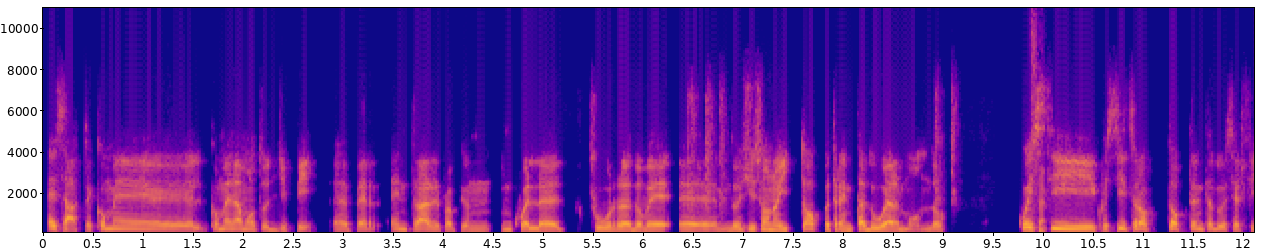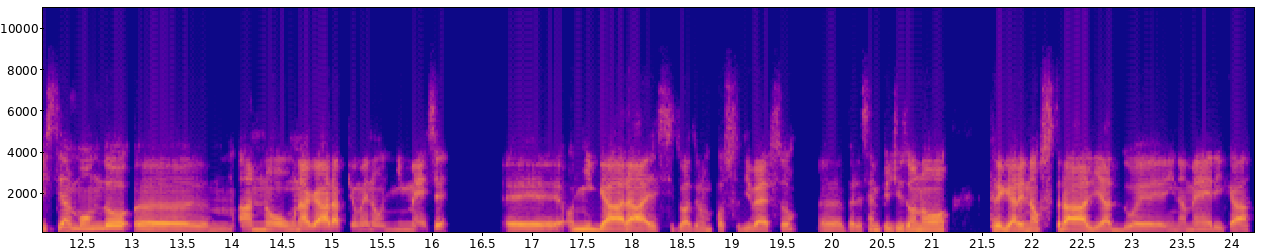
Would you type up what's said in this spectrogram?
Esatto, è come, come la MotoGP, eh, per entrare proprio in, in quel tour dove, eh, dove, ci sono i top 32 al mondo. Questi, sì. questi top, top, 32 surfisti al mondo eh, hanno una gara più o meno ogni mese. Eh, ogni gara è situata in un posto diverso. Eh, per esempio, ci sono tre gare in Australia, due in America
